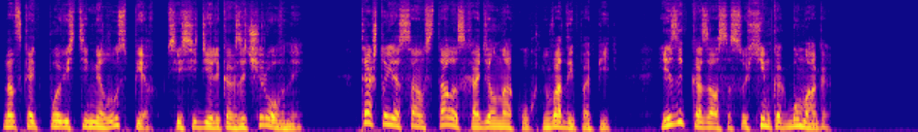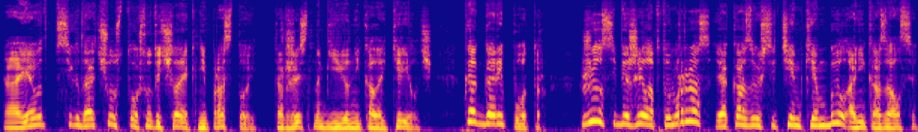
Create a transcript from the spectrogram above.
Надо сказать, повесть имела успех, все сидели как зачарованные. Так что я сам встал и сходил на кухню воды попить. Язык казался сухим, как бумага. «А я вот всегда чувствовал, что ты человек непростой», — торжественно объявил Николай Кириллович. «Как Гарри Поттер. Жил себе, жил, а потом раз, и оказываешься тем, кем был, а не казался».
